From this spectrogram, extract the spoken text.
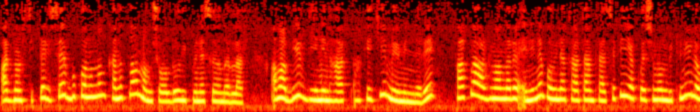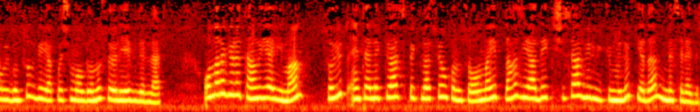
Agnostikler ise bu konunun kanıtlanmamış olduğu hükmüne sığınırlar. Ama bir dinin hakiki müminleri farklı argümanları enine boyuna tartan felsefi yaklaşımın bütünüyle uygunsuz bir yaklaşım olduğunu söyleyebilirler. Onlara göre Tanrı'ya iman, soyut entelektüel spekülasyon konusu olmayıp daha ziyade kişisel bir yükümlülük ya da meseledir.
